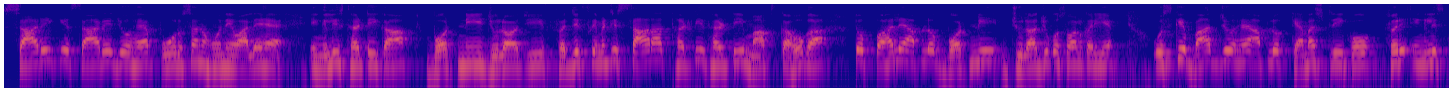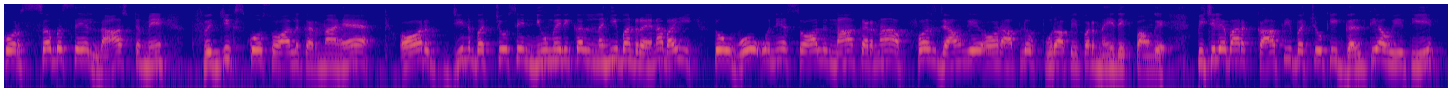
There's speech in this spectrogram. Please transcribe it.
सारे के सारे जो है पोर्शन होने वाले हैं। इंग्लिश थर्टी का, बॉटनी, जूलॉजी, फिजिक्स, केमिस्ट्री, सारा थर्टी थर्टी मार्क्स का होगा। तो पहले आप लोग बॉटनी, जूलॉजी को सॉल्व करिए। उसके बाद जो है आप लोग केमिस्ट्री को, फिर इंग्लिश को, और सबसे लास्ट में फिजिक्स को सॉल्व करना है। और जिन बच्चों से न्यूमेरिकल नहीं बन रहे ना भाई तो वो उन्हें सॉल्व ना करना, फंस जाओगे और आप लोग पूरा पेपर नहीं देख पाओगे। पिछले बार काफ़ी बच्चों की गलतियाँ हुई थी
